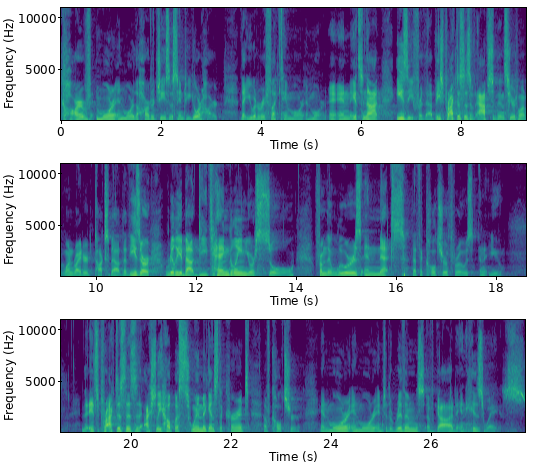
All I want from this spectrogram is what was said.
carve more and more the heart of Jesus into your heart, that you would reflect him more and more. And, it's not easy for that. These practices of abstinence, here's what one writer talks about that these are really about detangling your soul from the lures and nets that the culture throws at you. It's practices that actually help us swim against the current of culture and more and more into the rhythms of God and His ways.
